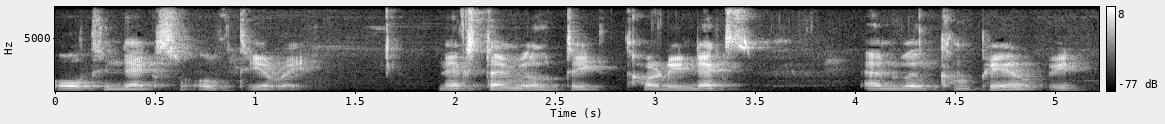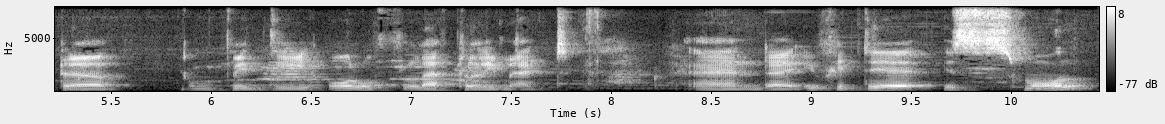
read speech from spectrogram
auth index of the array. Next time we'll take third index and we'll compare it uh, with the all of left element and uh, if it uh, is small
